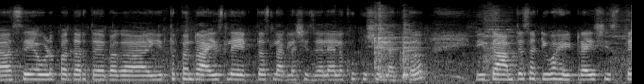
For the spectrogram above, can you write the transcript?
असे एवढं पदार्थ आहे बघा. इथं पण राईसला एक तास लागला शिजायला याला खूप उशीर लागतं. इथं आमच्यासाठी व्हाईट राईस शिजते.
